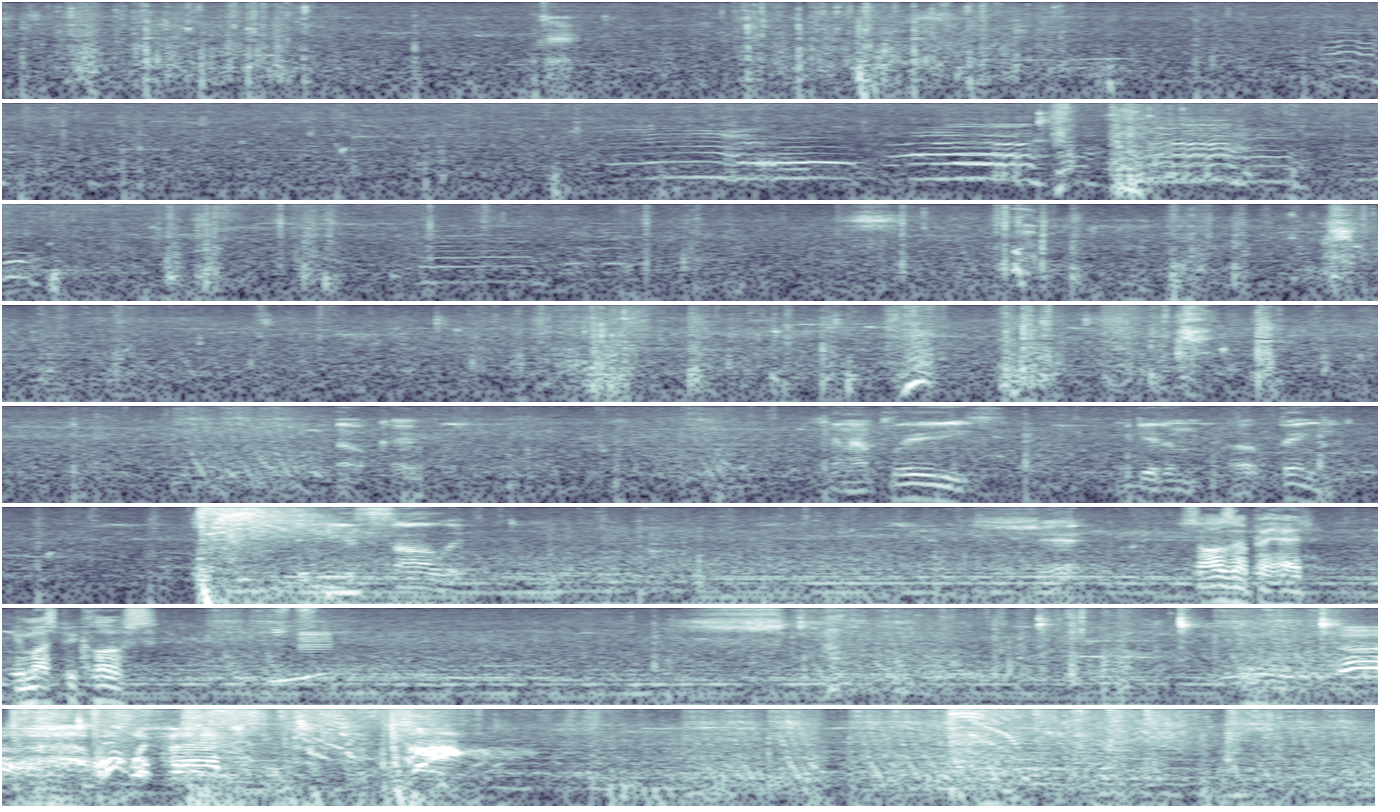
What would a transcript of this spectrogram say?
Okay. Okay. Can I please get him a thingy? Give me a solid. Shit. Shit. Saw's up ahead. We must be close. Uh, what was that?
